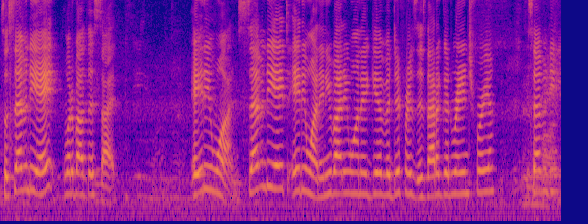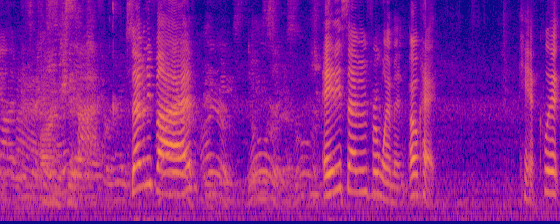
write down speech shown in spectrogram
So 78. What about this side? 81. 78 to 81. Anybody want to give a difference? Is that a good range for you? 70? 75. 87 for women. Okay. Can't click.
